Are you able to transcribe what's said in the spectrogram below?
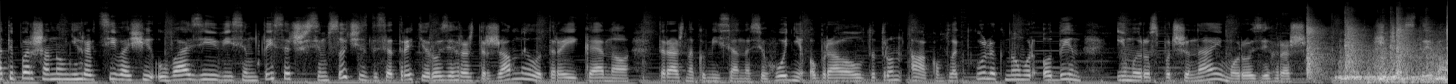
А тепер, шановні гравці, вашій увазі 8763 розіграш державної лотереї Кено. Тиражна комісія на сьогодні обрала лототрон А комплект кульок номер 1 і ми розпочинаємо розіграш. Щасти вам!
